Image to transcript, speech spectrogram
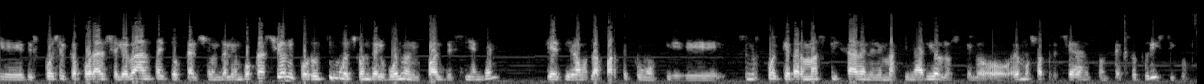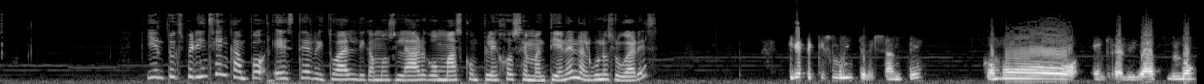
eh, después el caporal se levanta y toca el son de la invocación y por último el son del vuelo en el cual descienden, que es digamos la parte como que se nos puede quedar más fijada en el imaginario a los que lo hemos apreciado en el contexto turístico. ¿Y en tu experiencia en campo, este ritual, digamos, largo, más complejo, se mantiene en algunos lugares? Fíjate que es muy interesante cómo en realidad no.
